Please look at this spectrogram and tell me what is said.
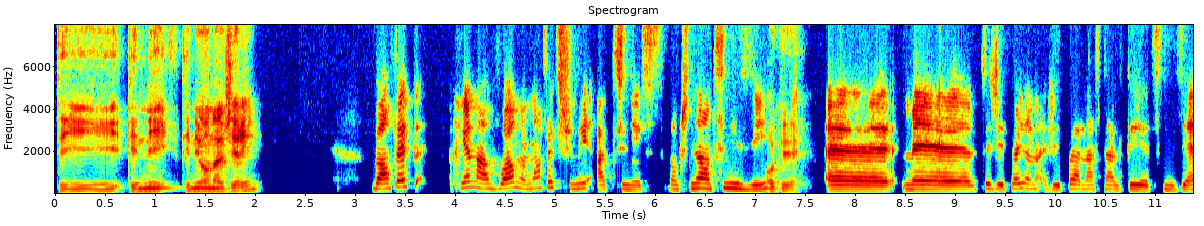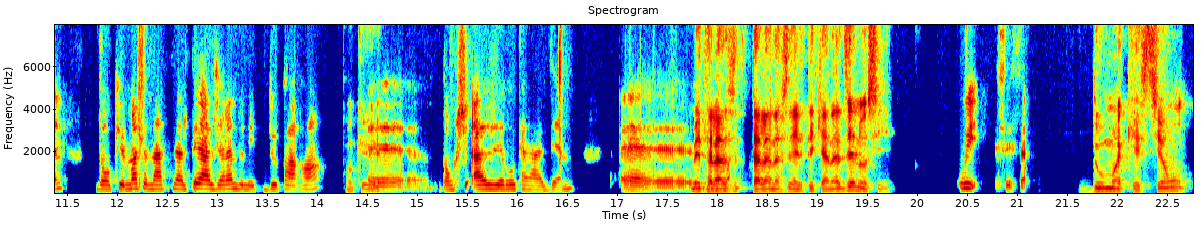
Tu es, né, t'es né en Algérie? Ben, en fait, rien à voir, mais moi, en fait, je suis née à Tunis. Donc, je suis née en Tunisie. OK. Euh, mais tu sais, j'ai pas, pas la nationalité tunisienne. Donc, euh, moi, j'ai la nationalité algérienne de mes deux parents. OK. Euh, donc, je suis algéro-canadienne. Euh, mais tu as, la nationalité canadienne aussi? Oui, c'est ça. D'où ma question.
